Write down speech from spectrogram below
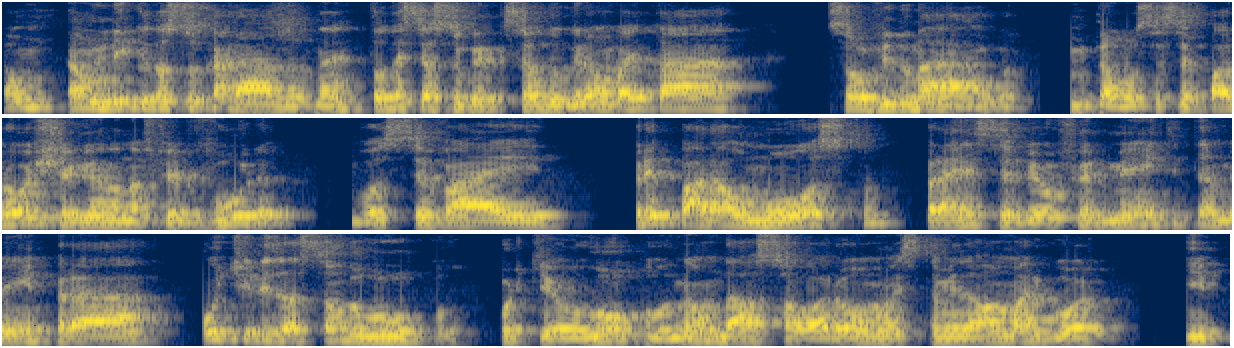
é, um, é um líquido açucarado. Né? Todo esse açúcar que saiu do grão vai estar tá dissolvido na água. Então, você separou, chegando na fervura, você vai preparar o mosto para receber o fermento e também para utilização do lúpulo. Porque o lúpulo não dá só o aroma, mas também dá o amargor. E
